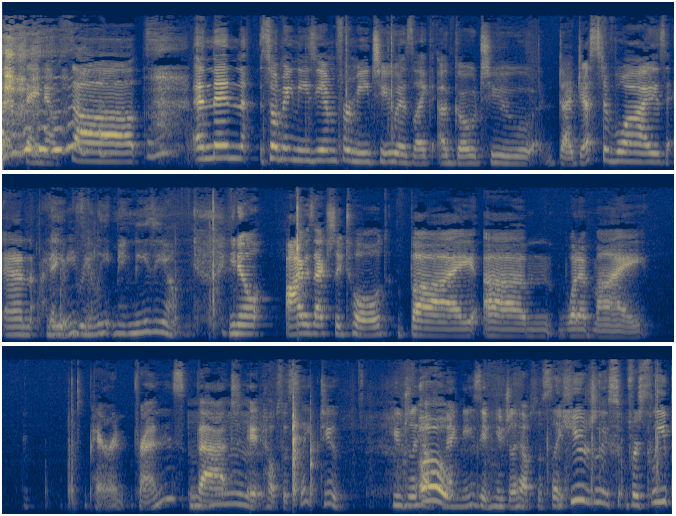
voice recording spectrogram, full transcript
say no salt. And then so magnesium for me too is like a go to digestive wise, and I really magnesium. You know, I was actually told by um, one of my parent friends that it helps with sleep too. Hugely helps. Oh. Magnesium hugely helps with sleep. Hugely for sleep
